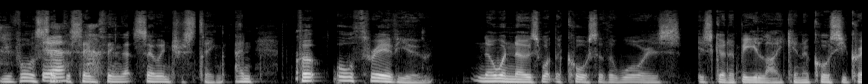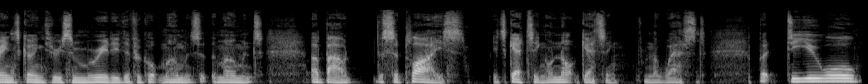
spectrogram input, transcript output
You've all said Yeah. the same thing. That's so interesting. And for all three of you, no one knows what the course of the war is is going to be like. And of course, Ukraine's going through some really difficult moments at the moment about the supplies it's getting or not getting from the West. But do you all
